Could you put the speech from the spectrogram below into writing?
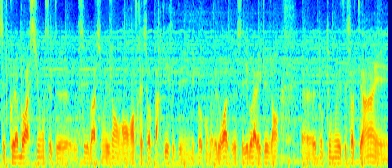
cette collaboration, cette euh, célébration. Les gens rentraient sur le parquet, c'était une époque où on avait le droit de célébrer avec les gens. Euh, donc tout le monde était sur le terrain et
